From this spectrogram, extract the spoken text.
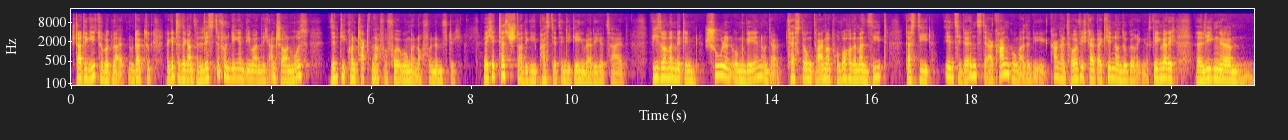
Strategie zu begleiten. Und dazu, da gibt es eine ganze Liste von Dingen, die man sich anschauen muss sind die Kontaktnachverfolgungen noch vernünftig? Welche Teststrategie passt jetzt in die gegenwärtige Zeit? Wie soll man mit den Schulen umgehen und der Testung dreimal pro Woche, wenn man sieht, dass die Inzidenz der Erkrankung, also die Krankheitshäufigkeit bei Kindern so gering ist. Gegenwärtig äh, liegen, ähm,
